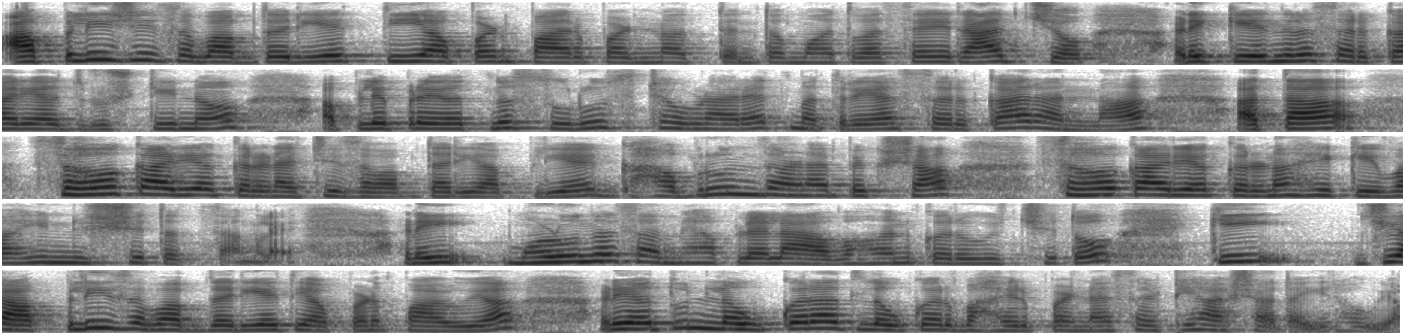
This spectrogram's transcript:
आपली जी जबाबदारी आहे ती आपण पार पाडणं अत्यंत महत्त्वाचं आहे. राज्य आणि केंद्र सरकार या दृष्टीनं आपले प्रयत्न सुरूच ठेवणार आहेत. मात्र या सरकारांना आता सहकार्य करण्याची जबाबदारी आपली आहे. घाबरून जाण्यापेक्षा सहकार्य करणं हे केव्हाही निश्चितच चांगलं आहे. आणि म्हणूनच आम्ही आपल्याला आवाहन करू इच्छितो की जी आपली जबाबदारी आहे ती आपण पाळूया आणि यातून लवकरात लवकर बाहेर पडण्यासाठी आशादायी राहूया.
